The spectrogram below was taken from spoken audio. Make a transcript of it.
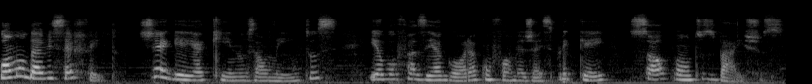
como deve ser feito. Cheguei aqui nos aumentos e eu vou fazer agora, conforme eu já expliquei, só pontos baixos.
